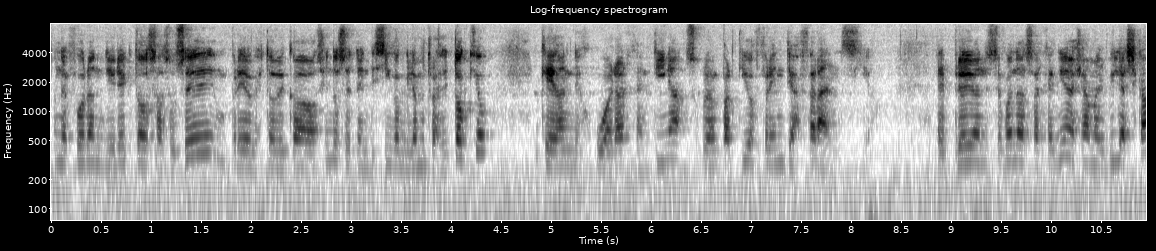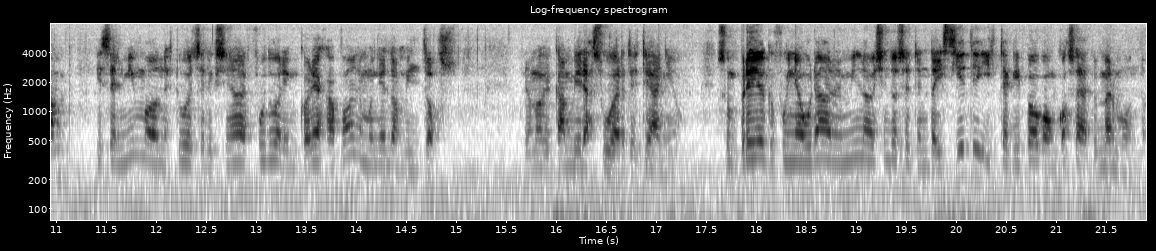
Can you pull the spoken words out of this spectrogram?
donde fueron directos a su sede, un predio que está ubicado a 275 kilómetros de Tokio, que es donde jugará Argentina su primer partido frente a Francia. El predio donde se encuentran los argentinos se llama el Village Camp y es el mismo donde estuvo el seleccionado de fútbol en Corea-Japón en el Mundial 2002. Esperemos que cambie la suerte este año. Es un predio que fue inaugurado en 1977 y está equipado con cosas del primer mundo.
